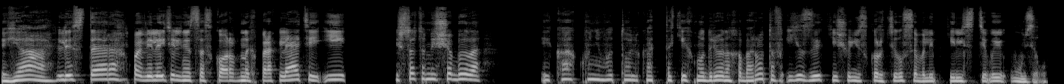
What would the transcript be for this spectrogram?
«Я, Листера, повелительница скорбных проклятий и... И что там еще было? И как у него только от таких мудреных оборотов язык еще не скрутился в липкий льстивый узел.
